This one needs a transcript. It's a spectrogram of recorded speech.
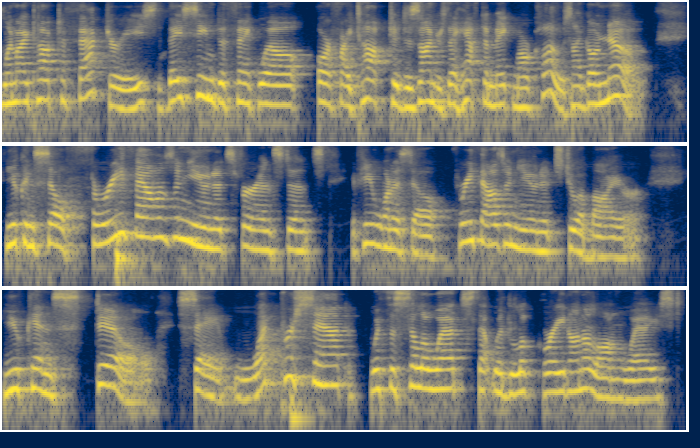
when i talk to factories they seem to think well or if i talk to designers they have to make more clothes. And i go no you can sell 3000 units for instance if you want to sell 3000 units to a buyer you can still say what percent with the silhouettes that would look great on a long waist,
